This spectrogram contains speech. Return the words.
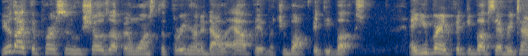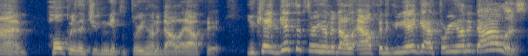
you're like the person who shows up and wants the $300 outfit, but you bought 50 bucks. and you bring 50 bucks every time, hoping that you can get the $300 outfit. You can't get the $300 outfit if you ain't got $300.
